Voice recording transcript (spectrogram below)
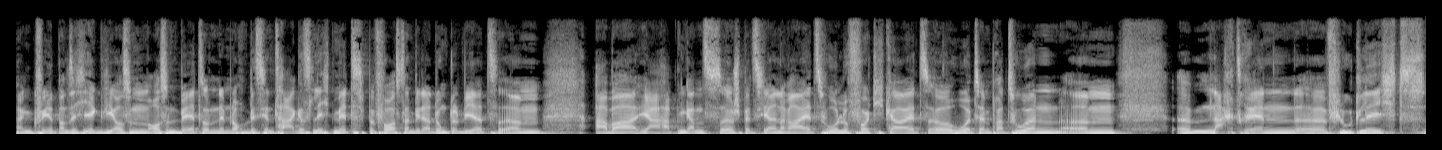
Dann quält man sich irgendwie aus dem, aus dem Bett und nimmt noch ein bisschen Tageslicht mit, bevor es dann wieder dunkel wird. Ähm, aber ja, hat einen ganz äh, speziellen Reiz. Hohe Luftfeuchtigkeit, äh, hohe Temperaturen, ähm, ähm, Nachtrennen, äh, Flutlicht,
